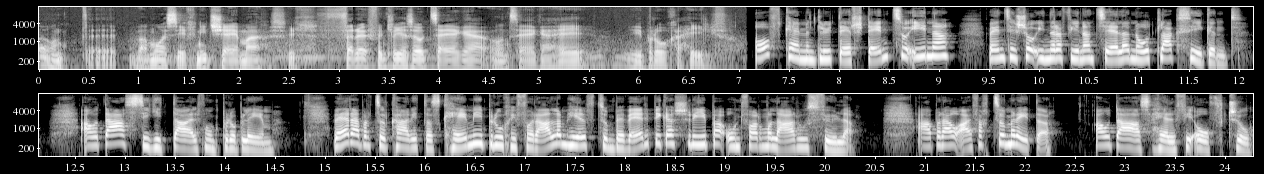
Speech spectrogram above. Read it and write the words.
Und äh, man muss sich nicht schämen, sich veröffentlichen sozusagen und sagen, hey, ich brauche Hilfe. Oft kommen die Leute erst dann zu ihnen, wenn sie schon in einer finanziellen Notlage sind. Auch das sei Teil des Problems. Wer aber zur Caritas käme, brauche vor allem Hilfe zum Bewerbungen schreiben und Formular ausfüllen. Aber auch einfach zum Reden. Auch das helfe oft schon.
